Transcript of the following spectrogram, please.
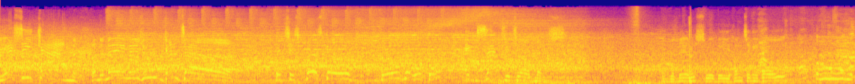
Yes, he can. And the name is Udanta. It's his first goal for over what, for exactly 12 months. And Ramirez will be hunting a goal Oh, oh the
